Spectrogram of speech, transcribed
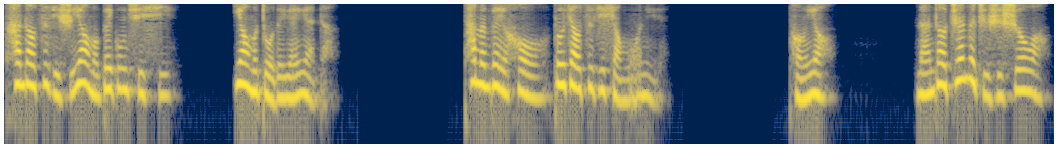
看到自己时，要么卑躬屈膝，要么躲得远远的。他们背后都叫自己小魔女。朋友，难道真的只是奢望？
